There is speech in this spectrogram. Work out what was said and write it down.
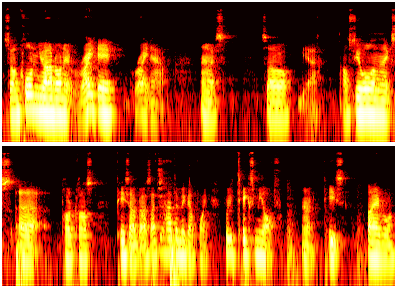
So I'm calling you out on it right here, right now. Anyways, so yeah, I'll see you all in the next uh, podcast. Peace out, guys. I just had to make that point. It really takes me off. All right, peace. Bye, everyone.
